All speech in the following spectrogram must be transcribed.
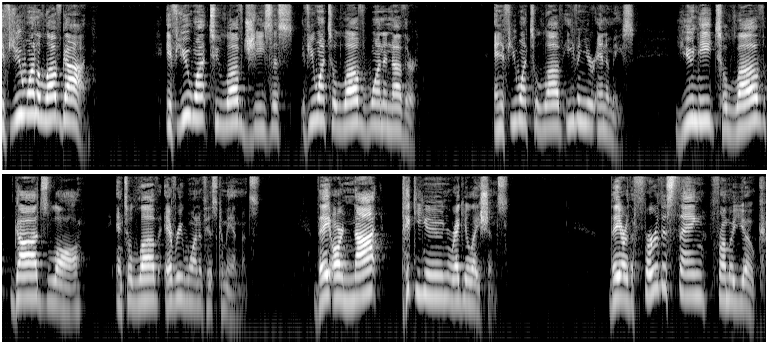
If you want to love God, if you want to love Jesus, if you want to love one another, and if you want to love even your enemies, you need to love God's law and to love every one of his commandments. They are not picayune regulations, they are the furthest thing from a yoke.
